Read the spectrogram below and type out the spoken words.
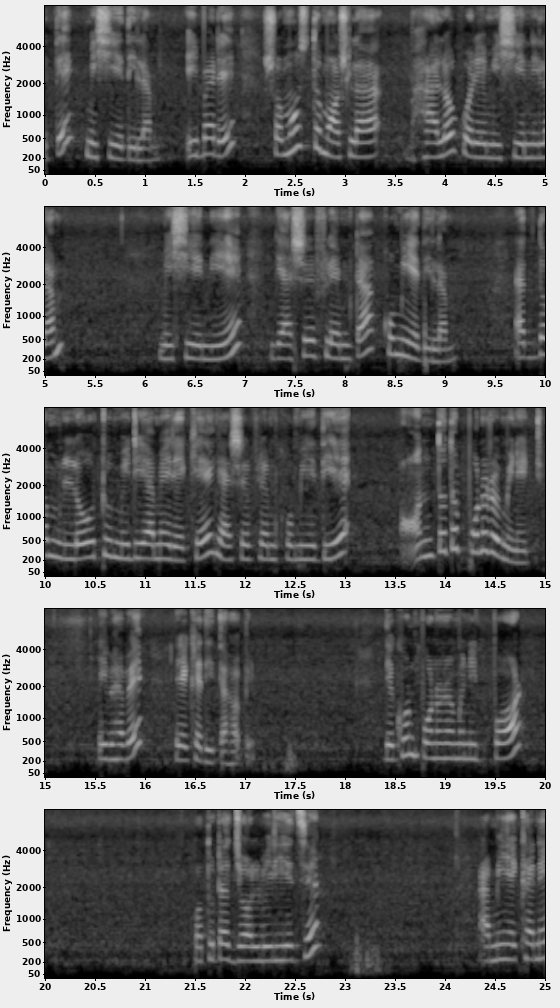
এতে মিশিয়ে দিলাম। এবারে সমস্ত মশলা ভালো করে মিশিয়ে নিলাম। মিশিয়ে নিয়ে গ্যাসের ফ্লেমটা কমিয়ে দিলাম। একদম লো টু মিডিয়ামে রেখে গ্যাসের ফ্লেম কমিয়ে দিয়ে অন্তত পনেরো মিনিট এইভাবে রেখে দিতে হবে। দেখুন, পনেরো মিনিট পর কতটা জল বেরিয়েছে। আমি এখানে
